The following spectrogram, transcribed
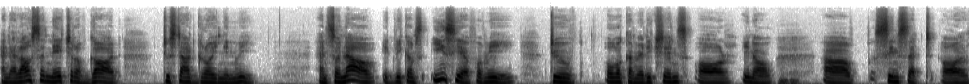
and allows the nature of God to start growing in me. And so now it becomes easier for me to overcome addictions or, you know, mm-hmm. uh, sins that or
